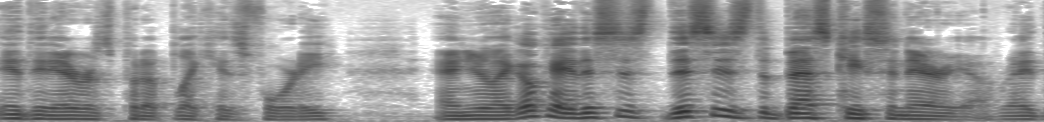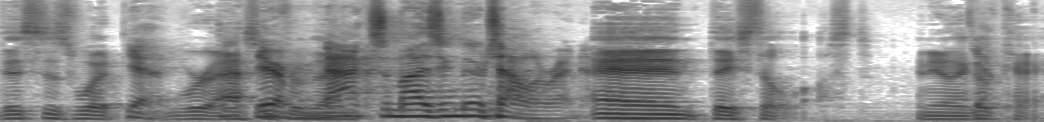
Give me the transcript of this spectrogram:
Anthony Edwards put up like his 40. And you're like, okay, this is this is the best case scenario, right? This is what Yeah, we're asking they're from them. maximizing their talent right now. and they still lost. And you're like, okay,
